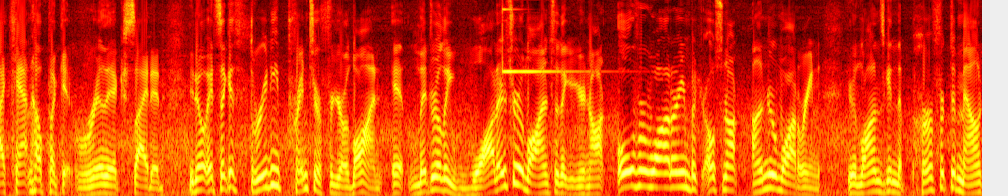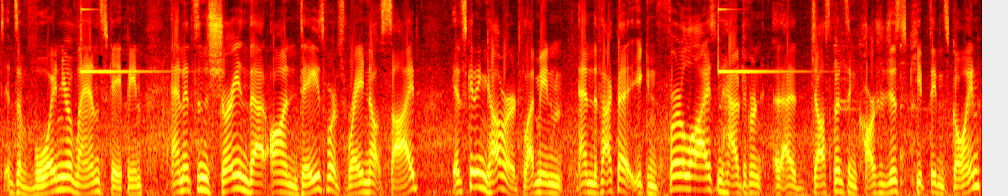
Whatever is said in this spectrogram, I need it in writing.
I can't help but get really excited. You know, it's like a 3D printer for your lawn. It literally waters your lawn so that you're not overwatering, but you're also not underwatering. Your lawn's getting the perfect amount, it's avoiding your landscaping, and it's ensuring that on days where it's raining outside, it's getting covered. I mean, and the fact that you can fertilize and have different uh, adjustments and cartridges to keep things going,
